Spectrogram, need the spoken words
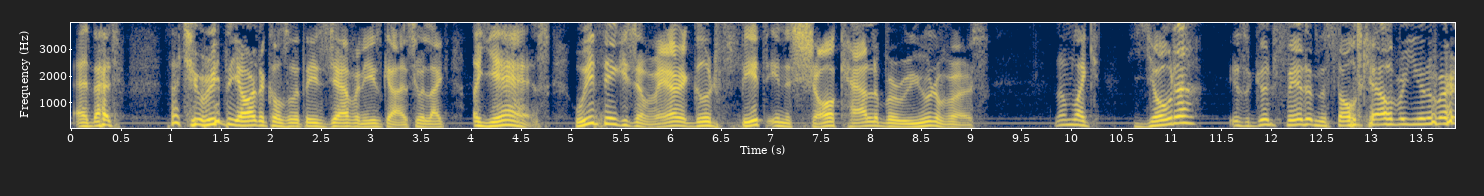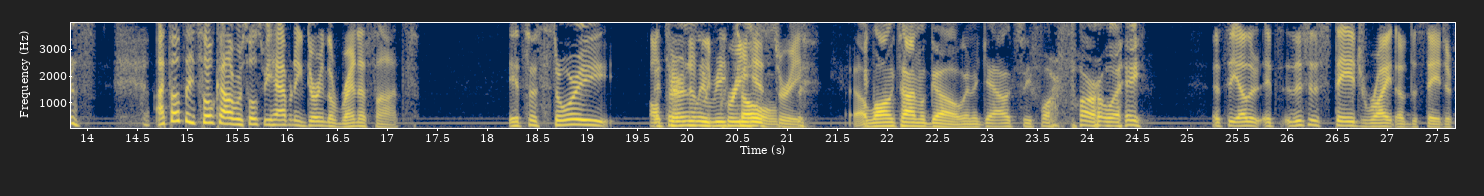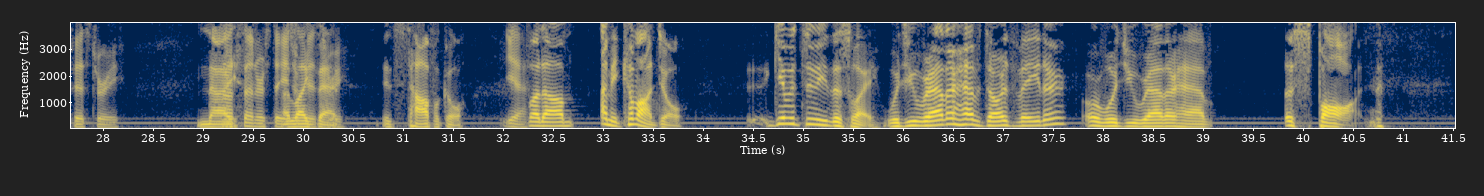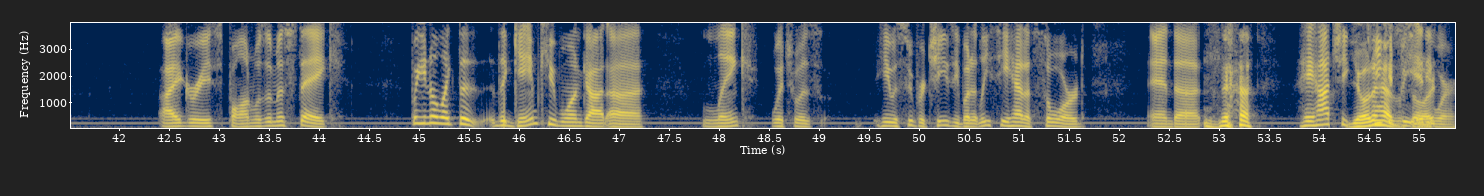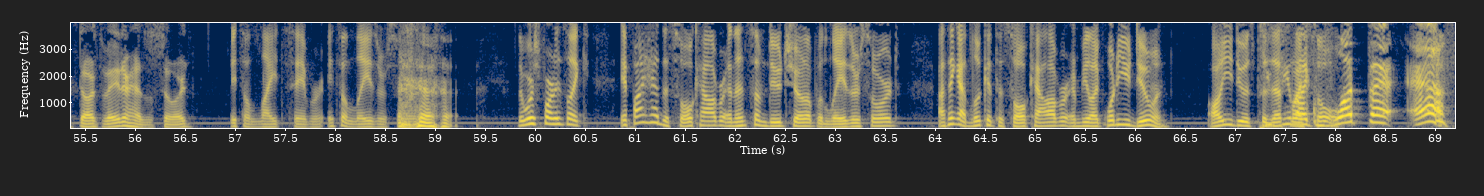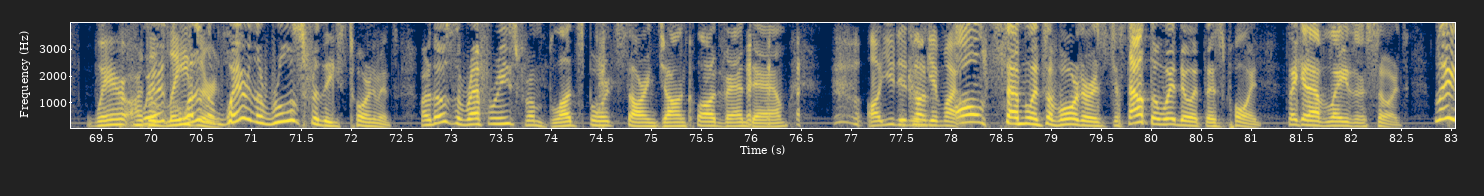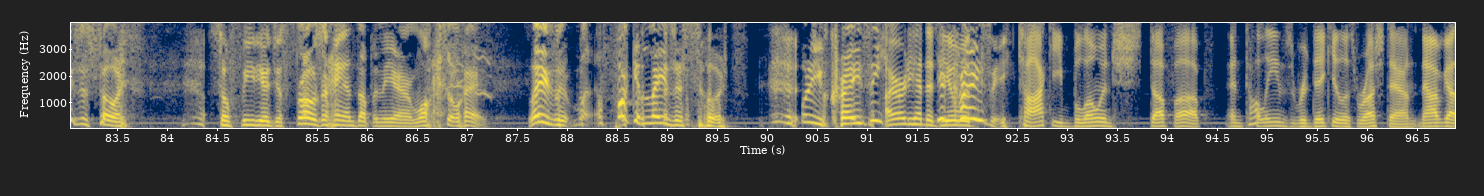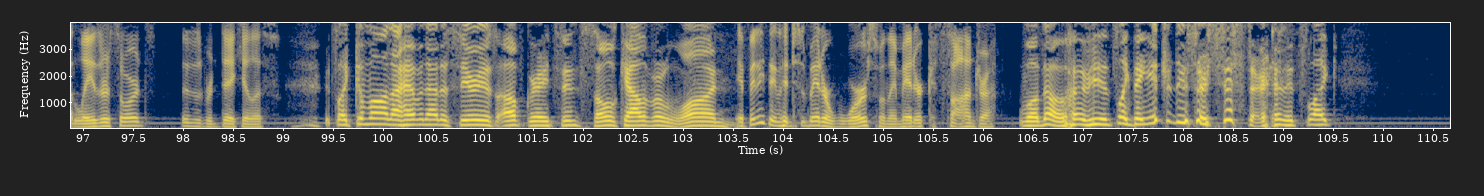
And that that you read the articles with these Japanese guys who are like, oh, "Yes, we think it's a very good fit in the Soul Calibur universe." And I'm like, "Yoda is a good fit in the Soul Calibur universe." I thought the Soul Calibur was supposed to be happening during the Renaissance, It's a story eternally retold prehistory. a long time ago in a galaxy far, far away. It's the other. It's this is stage right of the stage of history. Nice, center stage I of like history. that. It's topical. Yeah, But um, I mean, come on, Joel. Give it to me this way: Would you rather have Darth Vader, or would you rather have a Spawn? I agree. Spawn was a mistake, but you know, like the the GameCube one got uh, Link, which was he was super cheesy, but at least he had a sword, and uh, Heihachi Yoda he has could a be sword. anywhere. Darth Vader has a sword. It's a lightsaber. It's a laser sword. the worst part is like if I had the Soul Calibur and then some dude showed up with laser sword, I think I'd look at the Soul Calibur and be like, "What are you doing?" All you do is possess my like, soul. what the f? Where are Where- the what are lasers? the- where are the rules for these tournaments? Are those the referees from Bloodsport starring John Claude Van Damme? All you did was give my all semblance of order is just out the window at this point. They can have laser swords. Laser swords. Sophia just throws her hands up in the air and walks away. Laser, fucking laser swords. What are you crazy? I already had to You're deal crazy. with Taki blowing stuff up and Talim's ridiculous rushdown. Now I've got laser swords. This is ridiculous. It's like, come on, I haven't had a serious upgrade since Soul Calibur 1. If anything, they just made her worse when they made her Cassandra. Well, no, I mean, it's like they introduce her sister, and it's like,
